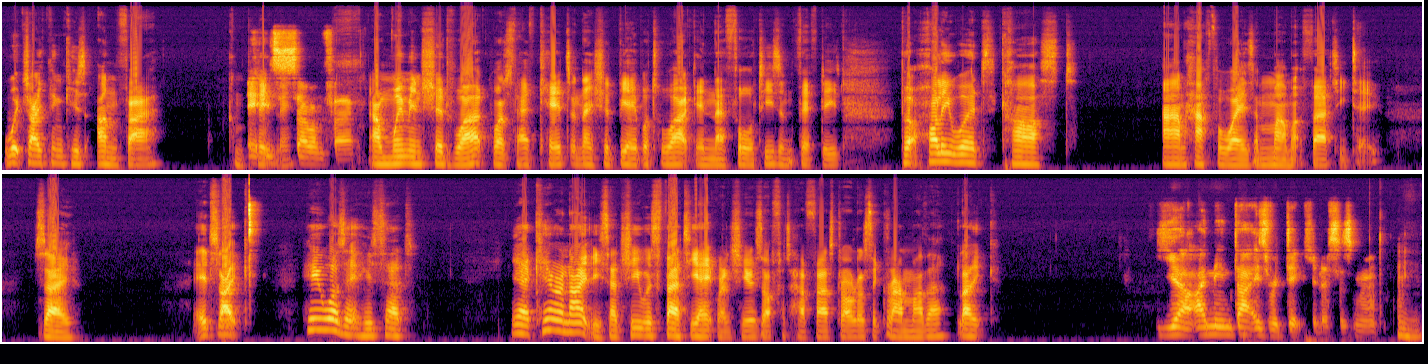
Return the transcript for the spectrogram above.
which I think is unfair. completely. It is so unfair. and women should work once they have kids, and they should be able to work in their forties and fifties. But Hollywood cast Anne Hathaway as a mum at thirty-two, so it's like, who was it who said? Yeah, Keira Knightley said she was thirty-eight when she was offered her first role as a grandmother. Like, Yeah, I mean that is ridiculous, isn't it? Mhm.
